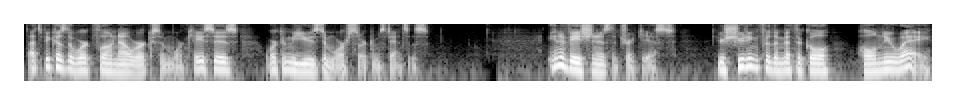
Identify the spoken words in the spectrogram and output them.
That's because the workflow now works in more cases or can be used in more circumstances. Innovation is the trickiest. You're shooting for the mythical whole new way,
